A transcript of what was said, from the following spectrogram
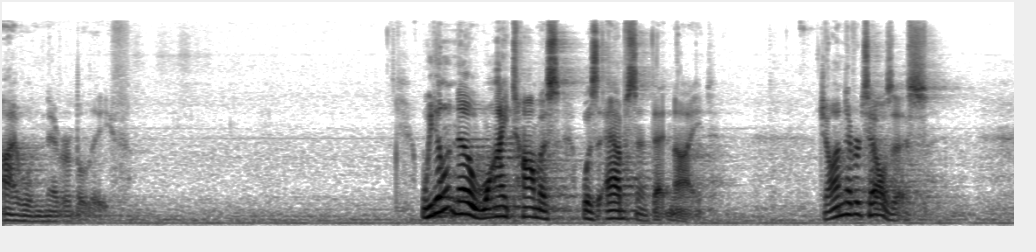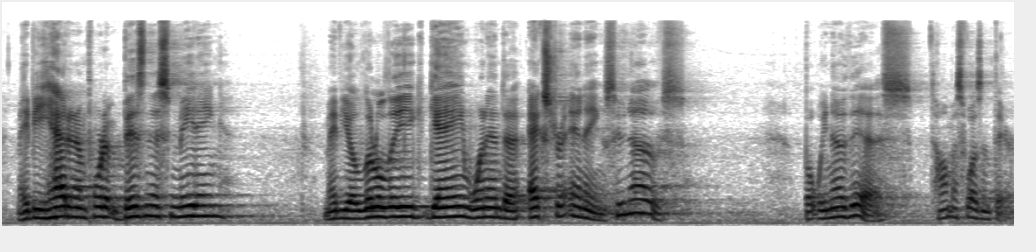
I will never believe. We don't know why Thomas was absent that night. John never tells us. Maybe he had an important business meeting. Maybe a little league game went into extra innings. Who knows? But we know this Thomas wasn't there.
